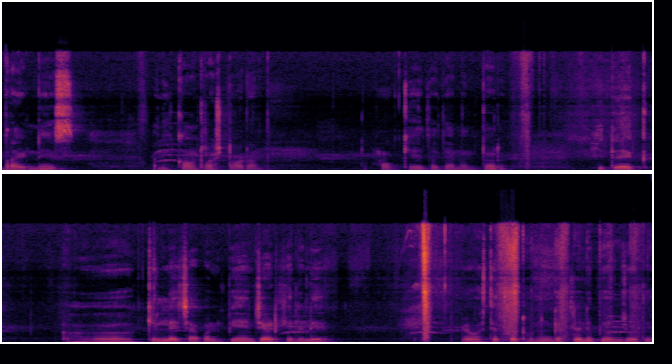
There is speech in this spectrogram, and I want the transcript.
ब्राईटनेस आणि कॉन्ट्रास्ट वाढवून. ओके तर त्यानंतर इथं एक किल्ल्याची आपण पी एन जी ॲड केलेली आहे. व्यवस्थित कट करून घेतलेली पी एन जी होती.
